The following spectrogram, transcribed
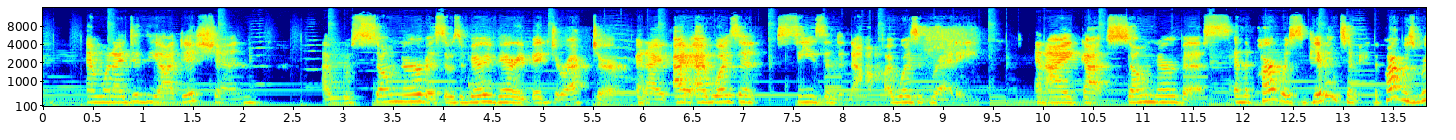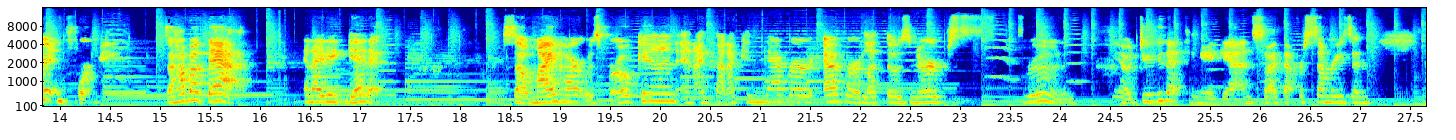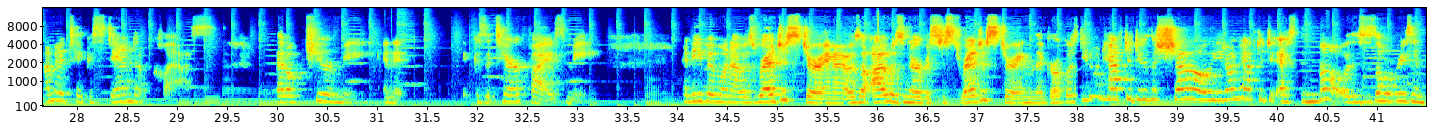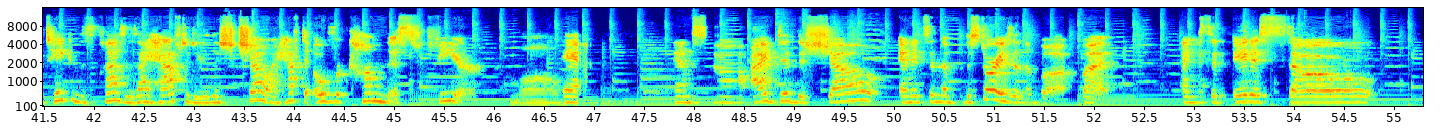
and when I did the audition, I was so nervous. It was a very very big director, and I I, I wasn't seasoned enough. I wasn't ready. and I got so nervous. And the part was given to me, the part was written for me. So, how about that? And I didn't get it. So, my heart was broken, and I thought I can never, ever let those nerves ruin, you know, do that to me again. So, I thought for some reason, I'm going to take a stand up class that'll cure me. And it, because it terrifies me and even when I was registering, I was I was nervous just registering. The girl goes, "You don't have to do the show. You don't have to do." I said, "No, this is the whole reason I'm taking this class. Is I have to do this show. I have to overcome this fear." Wow. And and so I did the show, and it's in the the story's in the book, but I said it is so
